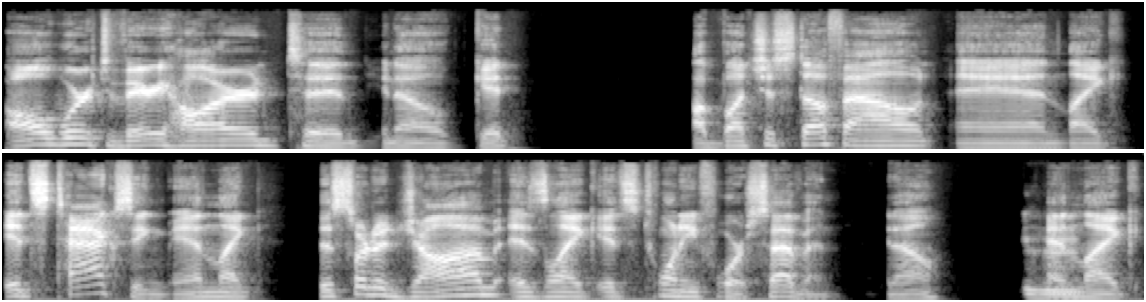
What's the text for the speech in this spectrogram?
all worked very hard to you know get a bunch of stuff out and like it's taxing man. Like this sort of job is like it's 24 7 you know? Mhm. and like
